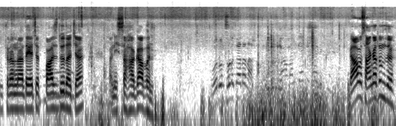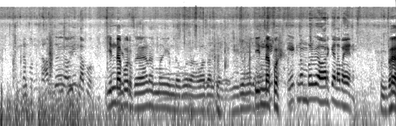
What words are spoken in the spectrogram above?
मित्रांनो आता याच्यात पाच दुधाच्या आणि सहा गाभण. वरून थोडं काढा ना गाव सांगा तुमचं. आमचं गाव इंदापूर. इंदापूर. मग इंदापूर आवाज आला व्हिडिओ इंदापूर. एक नंबर व्यवहार केला बायाने. बर.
